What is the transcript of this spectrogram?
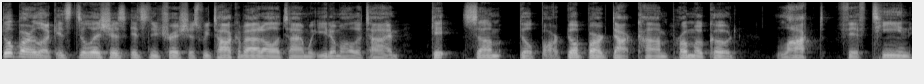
Built Bar, look, it's delicious. It's nutritious. We talk about it all the time. We eat them all the time. Get some Built Bar. BuiltBar.com, promo code LOCKED15.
